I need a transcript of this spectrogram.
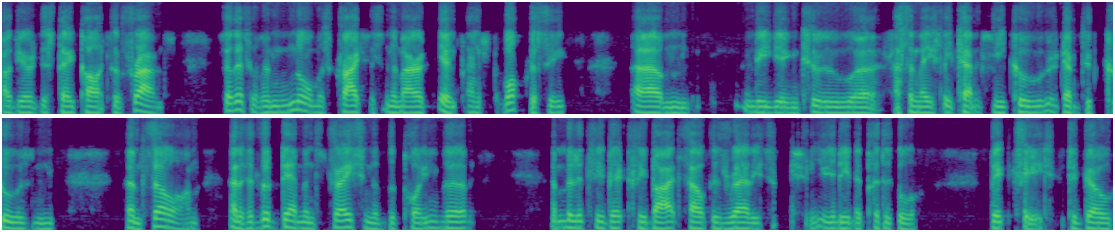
Algeria to stay part of France. So this was an enormous crisis in American in French democracy, um, leading to uh, assassination attempts, coups, attempted coups, and and so on. And it's a good demonstration of the point that a military victory by itself is rarely sufficient. You need a political victory to go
